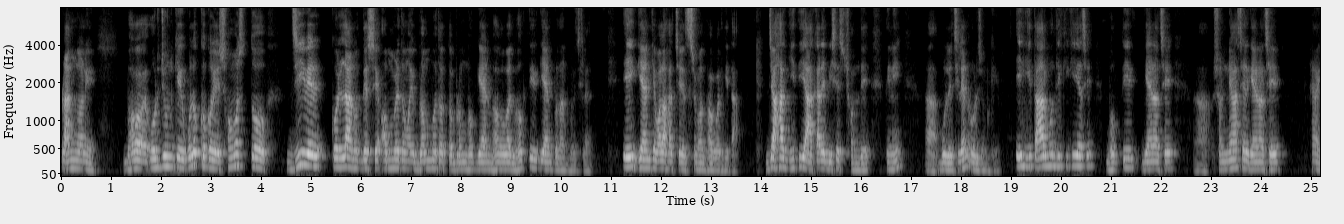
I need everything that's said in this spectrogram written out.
প্রাঙ্গণে ভগ, অর্জুনকে উপলক্ষ করে সমস্ত জীবের কল্যাণ উদ্দেশ্যে অমৃতময় ব্রহ্মতত্ত্ব, ব্রহ্মজ্ঞান ভগবত ভক্তির জ্ঞান প্রদান করেছিলেন। এই জ্ঞানকে বলা হচ্ছে শ্রীমদ্ ভগবদ গীতা। যাহা গীতি আকারে বিশেষ ছন্দে তিনি বলেছিলেন অর্জুনকে। এই গীতার মধ্যে কি কি আছে? ভক্তির জ্ঞান আছে সন্ন্যাসের জ্ঞান আছে হ্যাঁ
